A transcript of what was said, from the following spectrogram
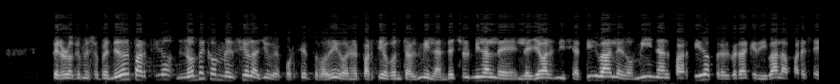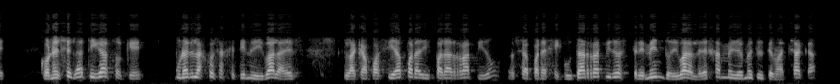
pero lo que me sorprendió del partido no me convenció la Juve, por cierto, lo digo, en el partido contra el Milan. De hecho, el Milan le, le lleva la iniciativa, le domina el partido, pero es verdad que Dybala aparece con ese latigazo que una de las cosas que tiene Dybala es la capacidad para disparar rápido, o sea, para ejecutar rápido es tremendo. Dybala le dejan medio metro y te machaca.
